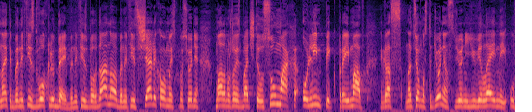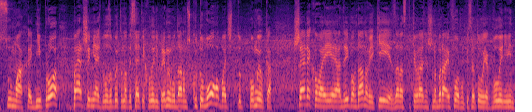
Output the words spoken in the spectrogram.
знаєте, бенефіс двох людей: бенефіс Богданова, бенефіс Щеліхова. Ми сьогодні мали можливість бачити у Сумах. Олімпік приймав якраз на цьому стадіоні, на стадіоні ювілейний у Сумах Дніпро. Перший м'яч було забито на 10-й хвилині прямим ударом з кутового. Бачите, тут помилка Шеліхова і Андрій Богданов, який зараз таке враження, що набирає форму після того, як в Волині він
